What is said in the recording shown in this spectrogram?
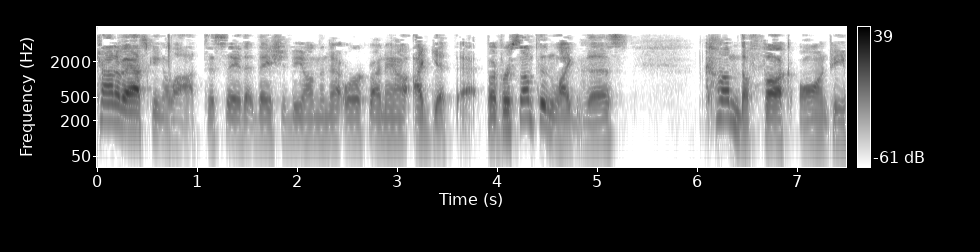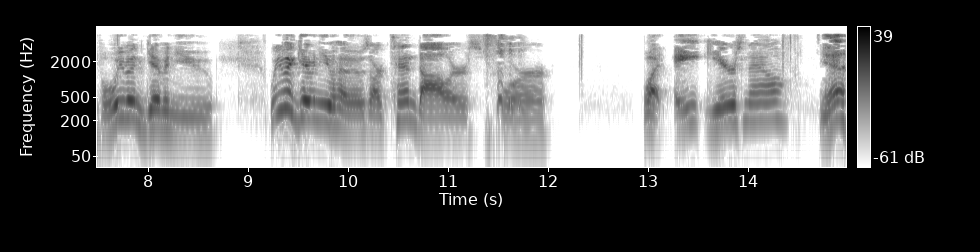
kind of asking a lot to say that they should be on the network by now. I get that. But for something like this, come the fuck on, people. We've been giving you, we've been giving you hoes our ten dollars for what eight years now. Yeah.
